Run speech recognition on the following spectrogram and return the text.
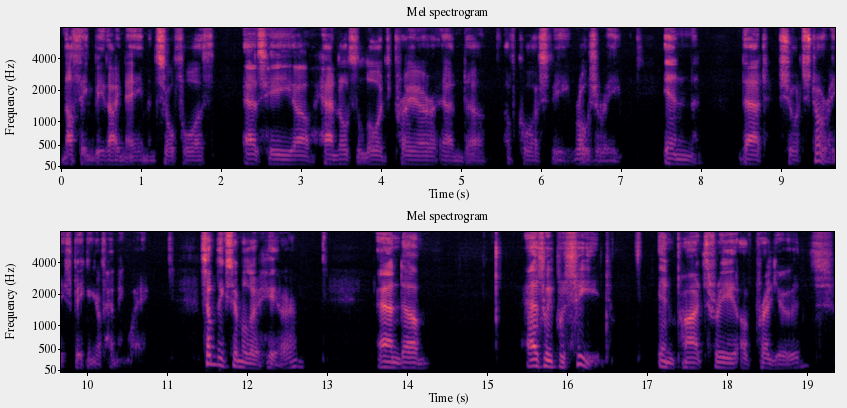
nothing be thy name, and so forth, as he uh, handles the Lord's Prayer and, uh, of course, the Rosary in that short story, speaking of Hemingway. Something similar here. And um, as we proceed in part three of Preludes,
